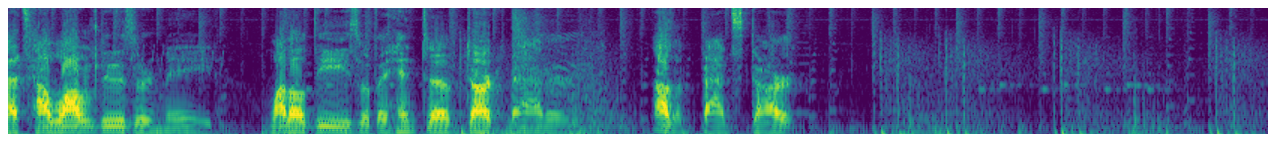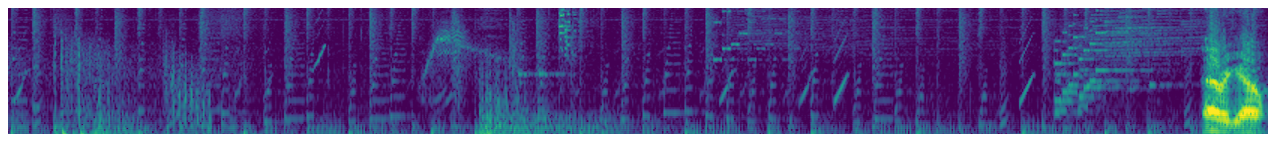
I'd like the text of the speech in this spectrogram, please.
That's how Waddle Doos are made. Waddle Dees with a hint of dark matter. That was a bad start. There we go.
